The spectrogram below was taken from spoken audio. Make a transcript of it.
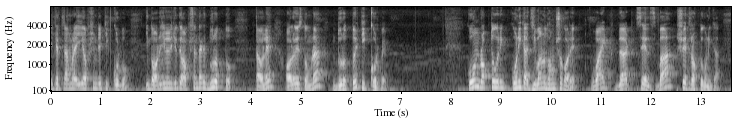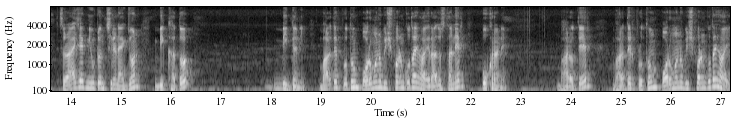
এক্ষেত্রে আমরা এই অপশানটি ঠিক করব। কিন্তু অরিজিনালি যদি অপশান থাকে দূরত্ব, তাহলে অলওয়েজ তোমরা দূরত্বই ঠিক করবে। কোন রক্ত কণিকা জীবাণু ধ্বংস করে? হোয়াইট ব্লাড সেলস বা শ্বেত রক্তকণিকা স্যার আইজ্যাক নিউটন ছিলেন একজন বিখ্যাত বিজ্ঞানী। ভারতের প্রথম পরমাণু বিস্ফোরণ কোথায় হয়? রাজস্থানের পোখরানে। ভারতের ভারতের প্রথম পরমাণু বিস্ফোরণ কোথায় হয়?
